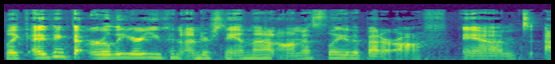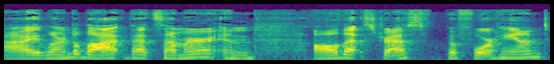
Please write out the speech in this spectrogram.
Like, I think the earlier you can understand that, honestly, the better off. And I learned a lot that summer and all that stress beforehand.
